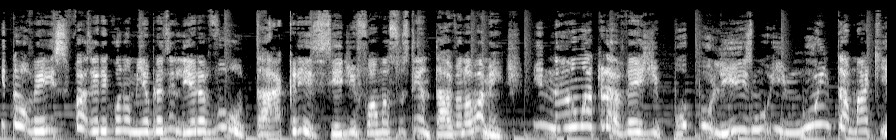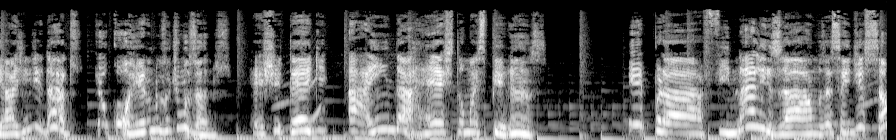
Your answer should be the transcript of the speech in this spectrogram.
e talvez fazer a economia brasileira voltar a crescer de forma sustentável novamente. E não através de populismo e muita maquiagem de dados que ocorreram nos últimos anos. Hashtag ainda resta uma esperança. E para finalizarmos essa edição,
